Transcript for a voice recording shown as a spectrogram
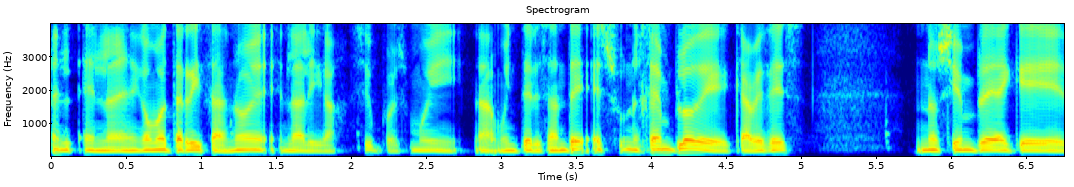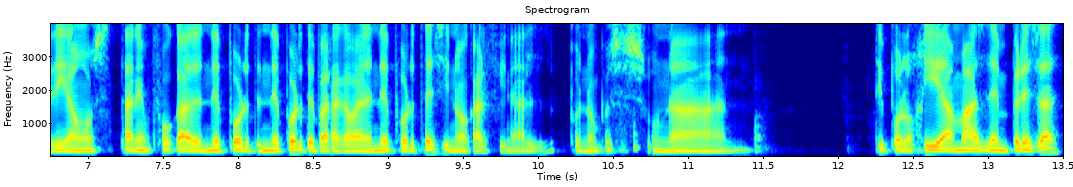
En, cómo aterrizas ¿no? en la liga. Sí, pues muy, muy interesante. Es un ejemplo de que a veces no siempre hay que, digamos, estar enfocado en deporte, en deporte para acabar en deporte, sino que al final, bueno, pues es una tipología más de empresas,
